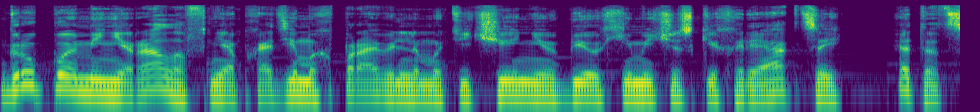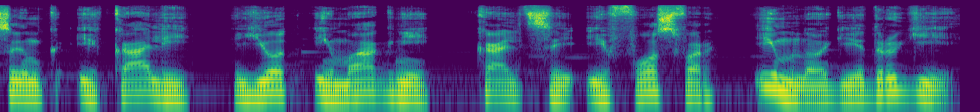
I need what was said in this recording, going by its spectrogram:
Группа минералов, необходимых правильному течению биохимических реакций, это цинк и калий, йод и магний, кальций и фосфор и многие другие.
